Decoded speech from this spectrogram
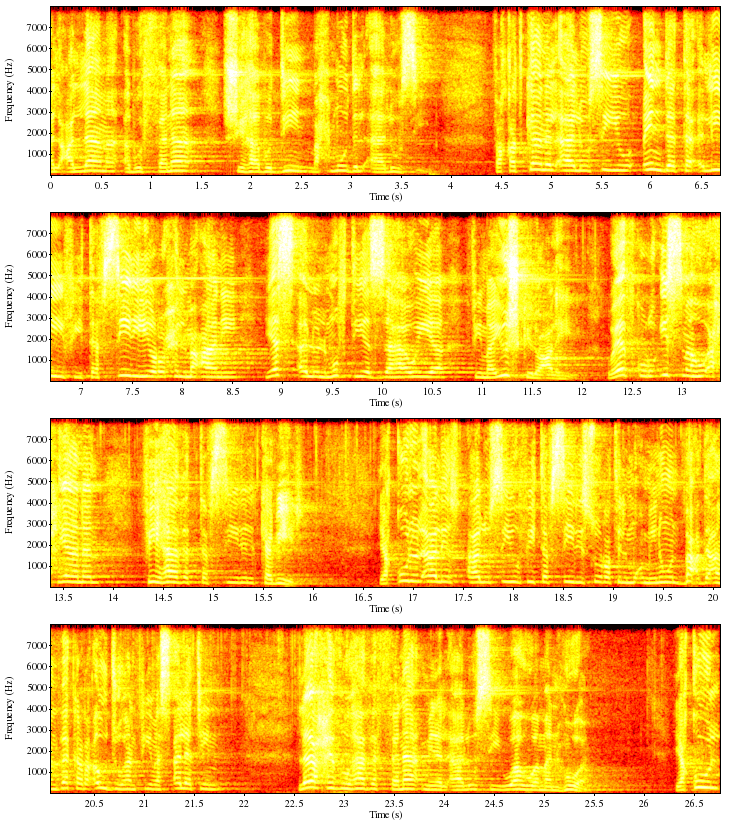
العلامة أبو الثناء شهاب الدين محمود الآلوسي. فقد كان الآلوسي عند تأليف تفسيره روح المعاني يسأل المفتي الزهاوية فيما يشكل عليه ويذكر اسمه أحيانا في هذا التفسير الكبير. يقول الآلوسي في تفسير سورة المؤمنون بعد أن ذكر أوجها في مسألة لاحظوا هذا الثناء من الآلوسي وهو من هو. يقول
